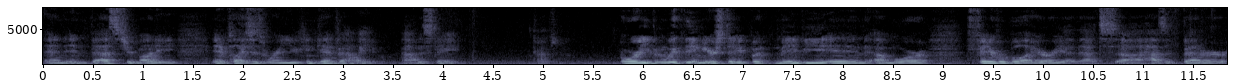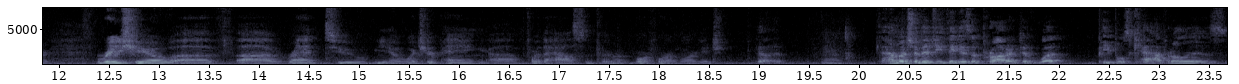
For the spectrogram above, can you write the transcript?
and invest your money in places where you can get value out of state Gotcha. or even within your state, but maybe in a more favorable area that uh, has a better ratio of uh, rent to you know what you're paying um, for the house and for, or for a mortgage. Got it. Yeah. How much of it do you think is a product of what people's capital is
